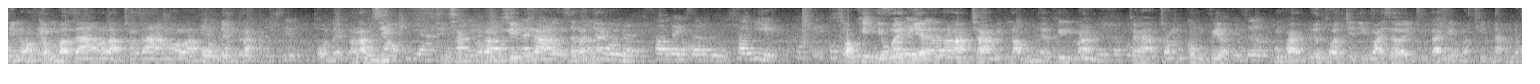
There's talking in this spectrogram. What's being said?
thì nó thấm vào da nó làm cho da nó là ổn định lại ổn định nó làm dịu chính xác nó làm dịu da rất là nhanh Sau laser, sau nhiệt. sau khi yếu về nhiệt thì nó làm cha bị nóng như khi mà chẳng hạn trong công việc không phải đơn thuần chỉ đi ngoài trời chúng ta hiểu là chỉ nắng đâu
